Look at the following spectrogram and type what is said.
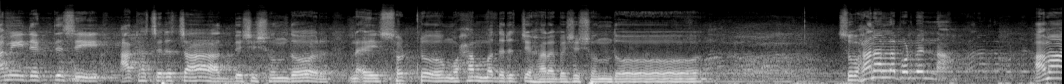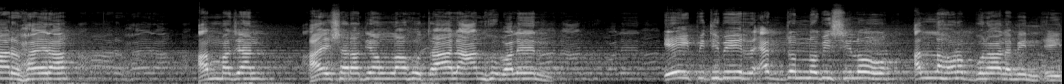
আমি দেখতেছি আকাশের চাঁদ বেশি সুন্দর না এই ছোট্ট মোহাম্মদের চেহারা বেশি সুন্দর। সুবহান আল্লাহ পড়বেন না। আমার ভাইরা আম্মা যান আয়েশা রাদিয়াল্লাহু তাআলা আনহু বলেন, এই পৃথিবীর একজন নবী ছিল, আল্লাহ রব্বুল আলামিন এই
